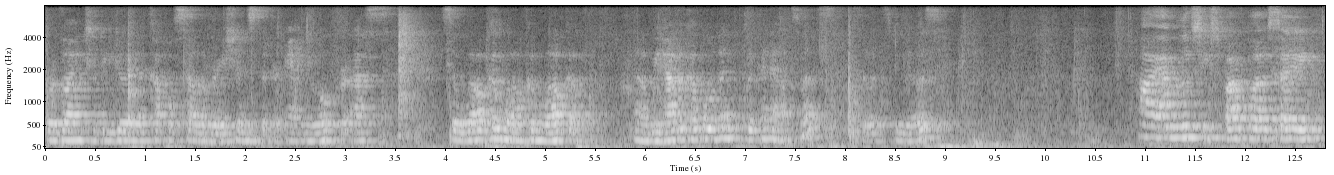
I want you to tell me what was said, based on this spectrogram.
We're going to be doing a couple celebrations that are annual for us. So welcome, welcome, welcome. Uh, we have a couple of quick announcements, so let's do those. Hi, I'm Lucy Sparklose.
